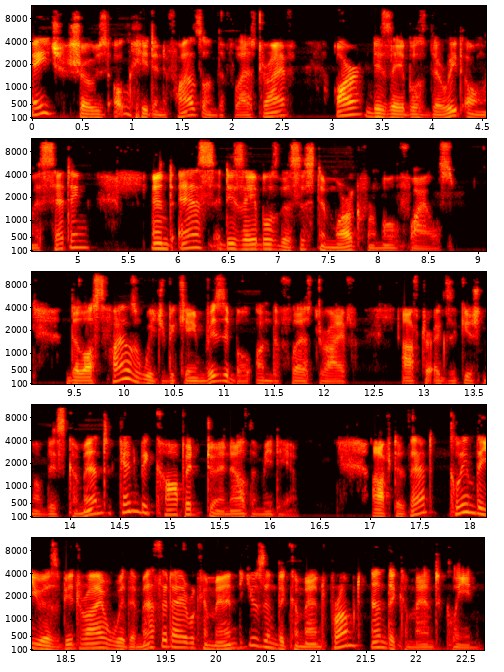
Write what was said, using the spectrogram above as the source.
H shows all hidden files on the flash drive, R disables the read-only setting, and S disables the system mark from all files. The lost files which became visible on the flash drive after execution of this command can be copied to another media. After that, clean the USB drive with the method I recommend using the command prompt and the command clean.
